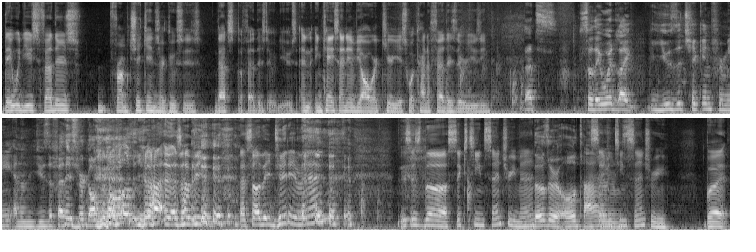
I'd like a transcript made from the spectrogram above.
they would use feathers from chickens or gooses. That's the feathers they would use. And in case any of y'all were curious, what kind of feathers they were using, That's so they would like use the chicken for meat and then use the feathers for golf balls. yeah, that's how they, that's how they did it, man. This is the 16th century, man. Those are old times. 17th century. But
